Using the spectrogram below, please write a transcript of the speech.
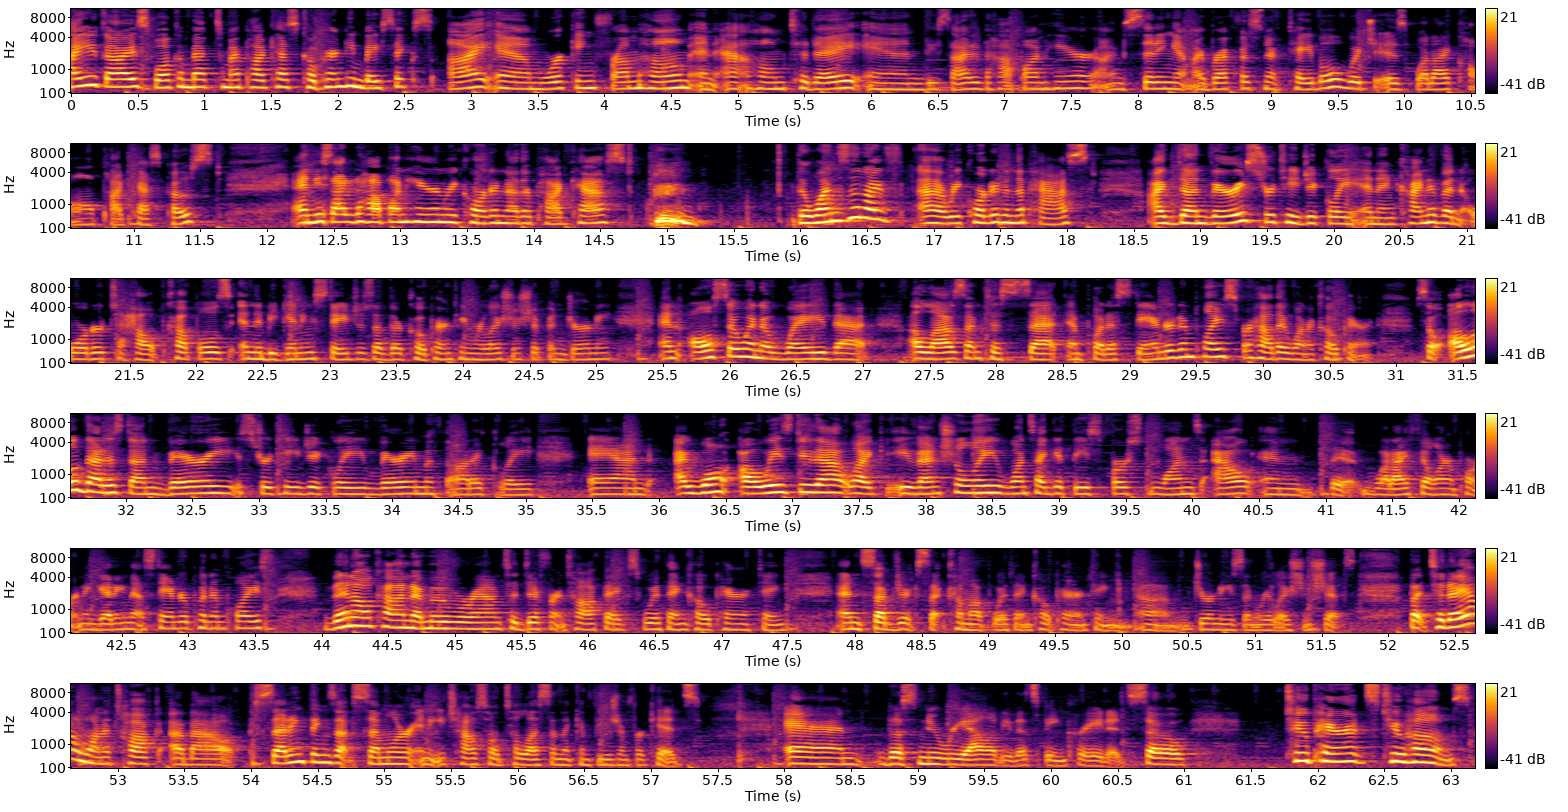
Hi, you guys. Welcome back to my podcast, Co Parenting Basics. I am working from home and at home today and decided to hop on here. I'm sitting at my breakfast nook table, which is what I call podcast post, and decided to hop on here and record another podcast. the ones that I've uh, recorded in the past, I've done very strategically and in kind of an order to help couples in the beginning stages of their co parenting relationship and journey, and also in a way that allows them to set and put a standard in place for how they want to co parent. So, all of that is done very strategically, very methodically, and I won't always do that. Like, eventually, once I get these first ones out and the, what I feel are important in getting that standard put in place, then I'll kind of move around to different topics within co parenting and subjects that come up within co parenting um, journeys and relationships. But today I want to talk about setting things up similar in each household to lessen the confusion for kids and this new reality that's being created. So, two parents, two homes.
